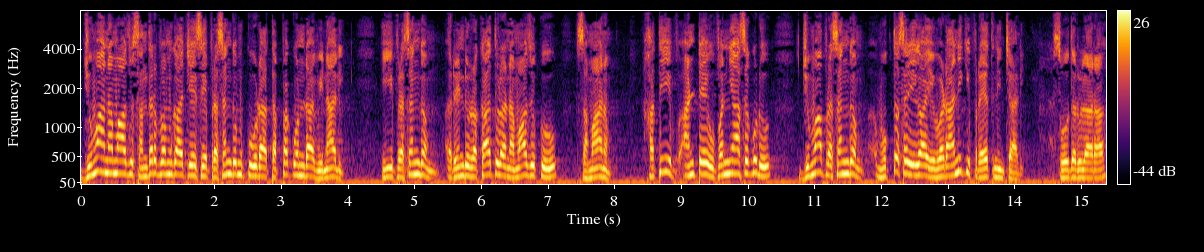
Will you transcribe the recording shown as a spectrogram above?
జుమా నమాజు సందర్భంగా చేసే ప్రసంగం కూడా తప్పకుండా వినాలి. ఈ ప్రసంగం రెండు రకాతుల నమాజుకు సమానం. ఖతీబ్ అంటే ఉపన్యాసకుడు జుమా ప్రసంగం ముక్తసరిగా ఇవ్వడానికి ప్రయత్నించాలి. సోదరులారా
